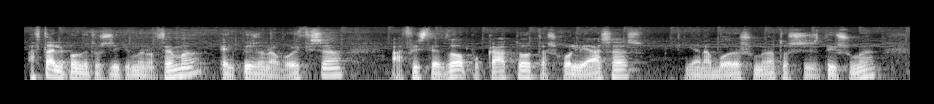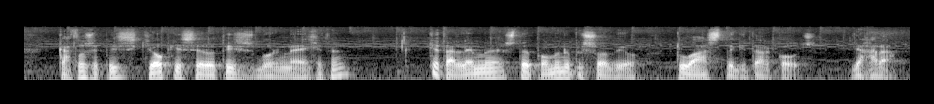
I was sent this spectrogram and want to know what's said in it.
Αυτά λοιπόν για το συγκεκριμένο θέμα. Ελπίζω να βοήθησα. Αφήστε εδώ από κάτω τα σχόλιά σας για να μπορέσουμε να το συζητήσουμε, καθώς επίσης και όποιες ερωτήσεις μπορεί να έχετε. Και τα λέμε στο επόμενο επεισόδιο του Ask the Guitar Coach. Γεια χαρά!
